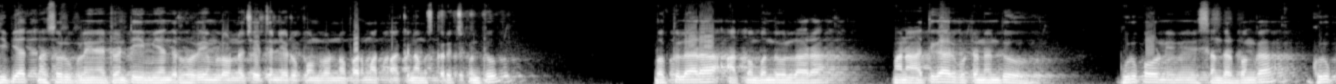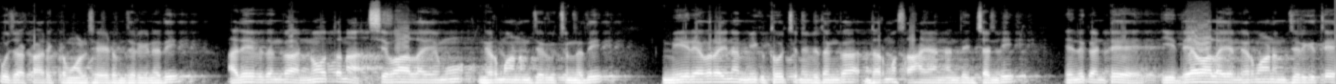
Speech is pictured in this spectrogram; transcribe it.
దివ్యాత్మ స్వరూపులైనటువంటి మీ అందరి హృదయంలో ఉన్న చైతన్య రూపంలో ఉన్న పరమాత్మకి నమస్కరించుకుంటూ భక్తులారా ఆత్మ బంధువులారా మన అతిగారి గుట్టనందు గురు పౌర్ణమి సందర్భంగా గురు పూజ కార్యక్రమాలు చేయడం జరిగినది. అదేవిధంగా నూతన శివాలయము నిర్మాణం జరుగుతున్నది. మీరెవరైనా మీకు తోచిన విధంగా ధర్మ సహాయాన్ని అందించండి. ఎందుకంటే ఈ దేవాలయ నిర్మాణం జరిగితే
